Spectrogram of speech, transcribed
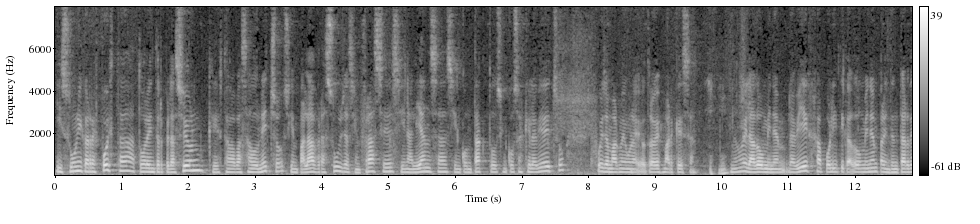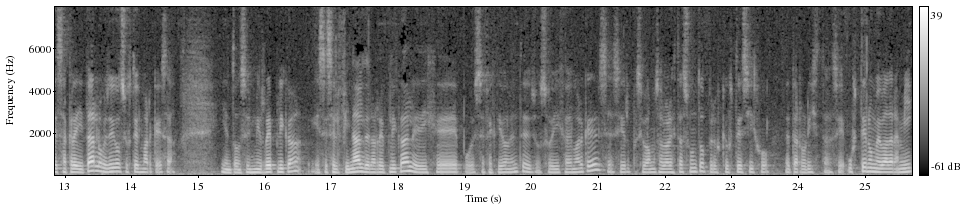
Y su única respuesta a toda la interpelación, que estaba basado en hechos y en palabras suyas, y en frases, y en alianzas, y en contactos, y en cosas que él había hecho, fue llamarme una y otra vez marquesa, ¿no? la dominem, la vieja política dominem para intentar desacreditar lo que yo digo si usted es marquesa. Y entonces mi réplica, ese es el final de la réplica, le dije, pues efectivamente, yo soy hija de Marqués, es decir, pues si vamos a hablar de este asunto, pero es que usted es hijo de terrorista. usted no me va a dar a mí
